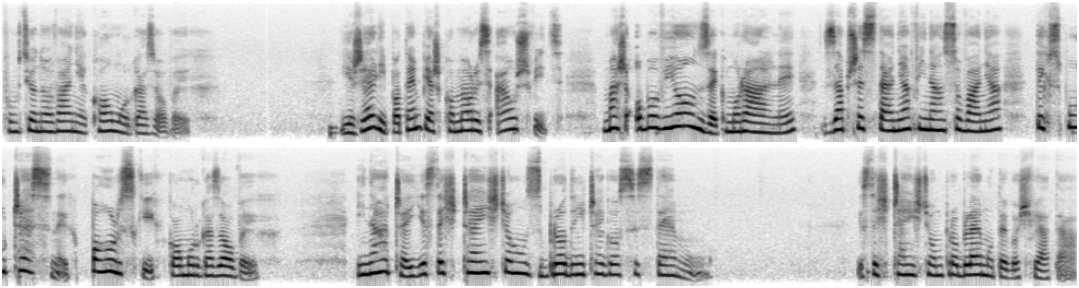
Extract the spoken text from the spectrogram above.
funkcjonowanie komór gazowych? Jeżeli potępiasz komory z Auschwitz, masz obowiązek moralny zaprzestania finansowania tych współczesnych polskich komór gazowych. Inaczej jesteś częścią zbrodniczego systemu. Jesteś częścią problemu tego świata.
